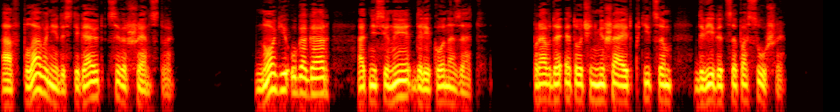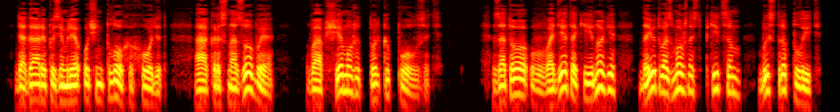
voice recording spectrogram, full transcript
а в плавании достигают совершенства. Ноги у гагар отнесены далеко назад. Правда, это очень мешает птицам двигаться по суше. Гагары по земле очень плохо ходят, а краснозобые вообще может только ползать. Зато в воде такие ноги дают возможность птицам быстро плыть,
